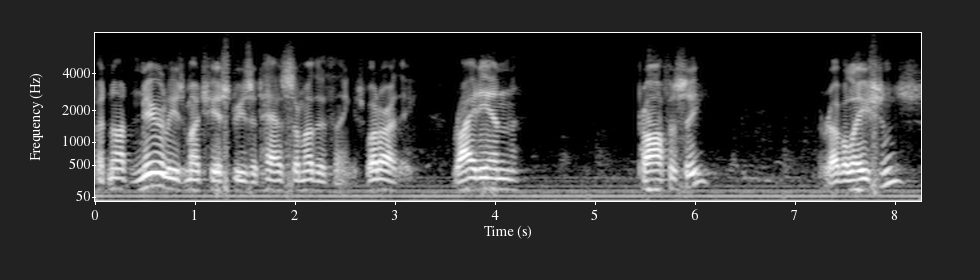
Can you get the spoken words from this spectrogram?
but not nearly as much history as it has some other things. What are they? Write in prophecy, revelations.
